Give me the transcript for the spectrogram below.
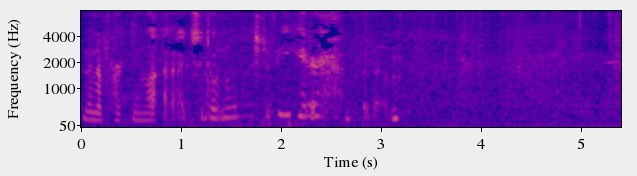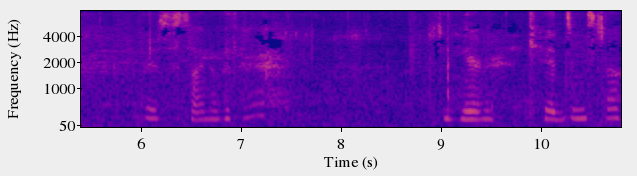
I'm in a parking lot. I actually don't know if I should be here, but um, there's a sign over there. You can hear kids and stuff.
